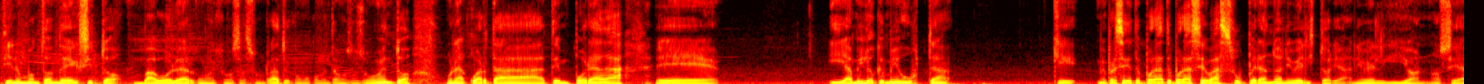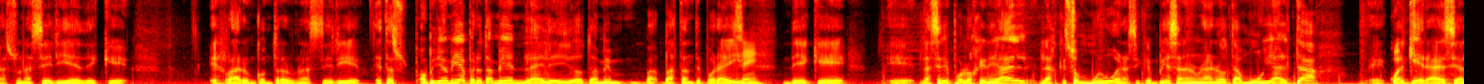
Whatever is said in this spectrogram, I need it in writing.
tiene un montón de éxito. Va a volver, como dijimos hace un rato y como comentamos en su momento, una cuarta temporada. eh, y a mí lo que me gusta, que me parece que temporada a temporada se va superando a nivel historia, a nivel guion. O sea, es una serie de que es raro encontrar una serie. Esta es opinión mía, pero también la he leído también ba- bastante por ahí. Sí. De que eh, las series, por lo general, las que son muy buenas y que empiezan en una nota muy alta, eh, cualquiera, eh, sea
